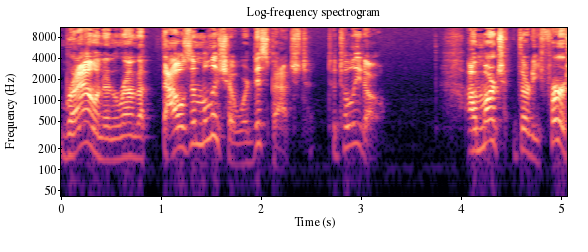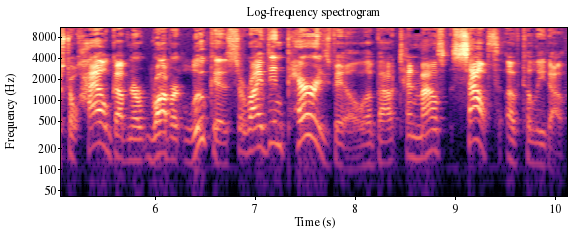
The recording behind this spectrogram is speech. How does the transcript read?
Brown and around a thousand militia were dispatched to Toledo. On March 31st, Ohio Governor Robert Lucas arrived in Perrysville, about 10 miles south of Toledo,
